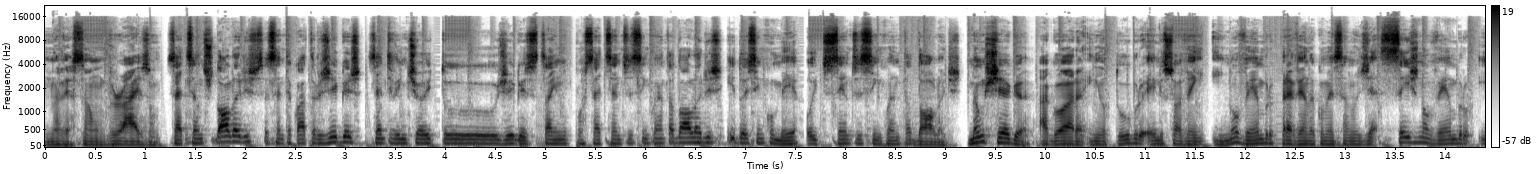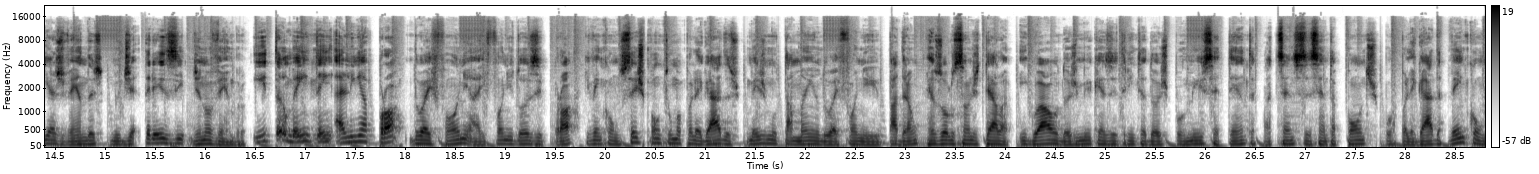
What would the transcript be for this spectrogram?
na versão Verizon 700 dólares, 64 GB, 128 GB saindo por 750 dólares e 256 850 dólares. Não chega agora em outubro, ele só vem em novembro, pré-venda começando no dia 6 de novembro e as vendas no dia 13 de novembro. E também tem a linha Pro do iPhone, iPhone 12 Pro, que vem com 6.1 polegadas, mesmo tamanho do iPhone padrão, resolução de tela igual 2532 por 1070, 460 pontos por polegada, vem com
